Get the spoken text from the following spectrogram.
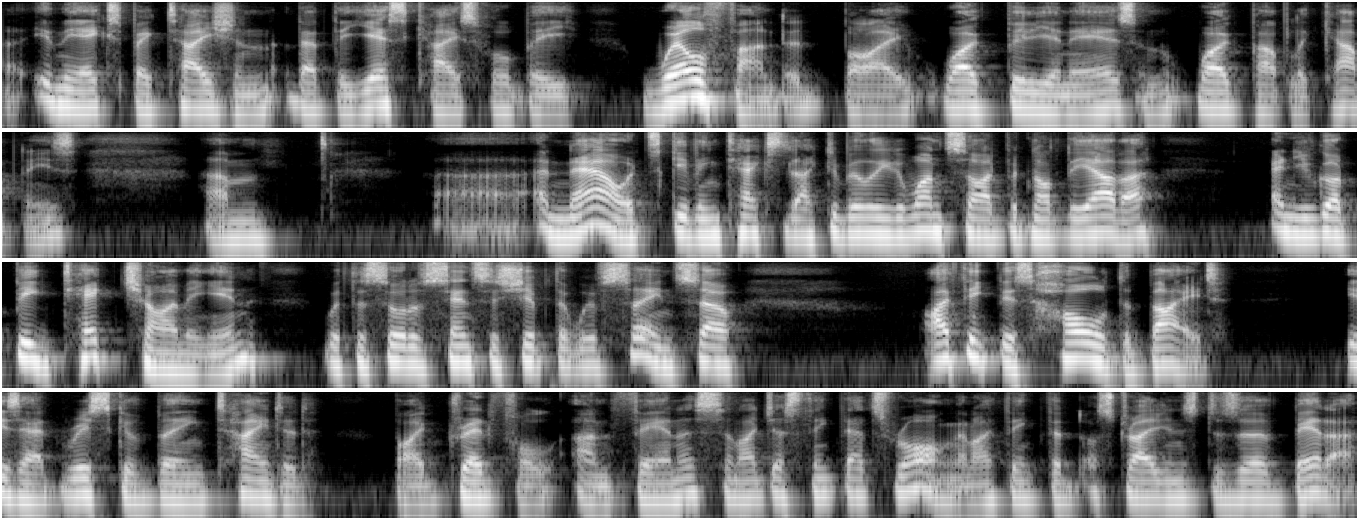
uh, in the expectation that the yes case will be well funded by woke billionaires and woke public companies. Um, uh, and now it's giving tax deductibility to one side but not the other. And you've got big tech chiming in with the sort of censorship that we've seen. So I think this whole debate is at risk of being tainted by dreadful unfairness, and I just think that's wrong. And I think that Australians deserve better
